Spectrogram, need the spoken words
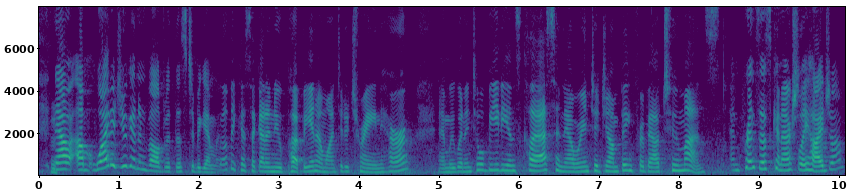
now, um, why did you get involved with this to begin with? Well, because I got a new puppy and I wanted to train her. And we went into obedience class and now we're into jumping for about two months. And Princess can actually high jump?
